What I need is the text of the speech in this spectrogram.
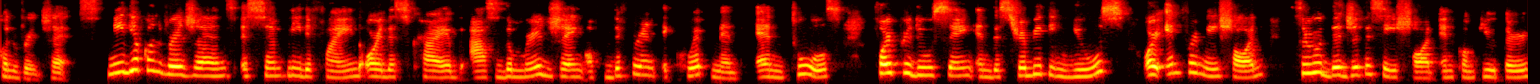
convergence. Media convergence is simply defined or described as the merging of different equipment and tools for producing and distributing news or information through digitization and computer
